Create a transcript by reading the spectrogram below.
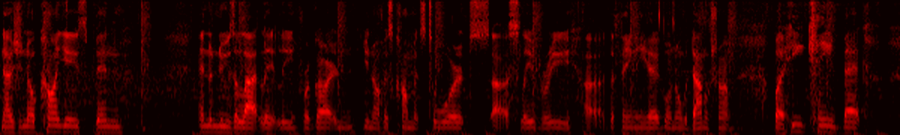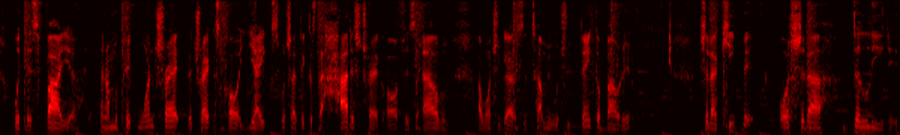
Now, as you know, Kanye's been in the news a lot lately regarding you know his comments towards uh, slavery, uh, the thing he had going on with Donald Trump. But he came back with this fire, and I'm gonna pick one track. The track is called "Yikes," which I think is the hottest track off his album. I want you guys to tell me what you think about it. Should I keep it or should I delete it?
